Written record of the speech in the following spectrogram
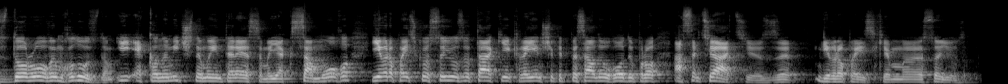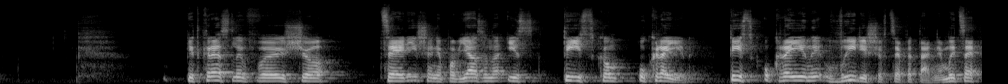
здоровим глуздом і економічними інтересами як самого Європейського союзу, так і країн, що підписали угоду про асоціацію з Європейським е, Союзом. Підкреслив, е, що це рішення пов'язано із тиском України. Тиск України вирішив це питання. Ми це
